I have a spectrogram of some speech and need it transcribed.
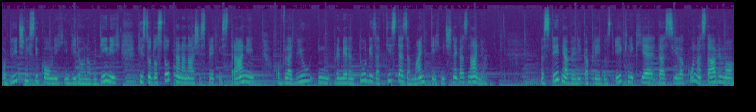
odličnih slikovnih in video navodilih, ki so dostopna na naši spletni strani, obvladljiv in primeren tudi za tiste za manj tehničnega znanja. Naslednja velika prednost e-knjig je, da si lahko nastavimo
